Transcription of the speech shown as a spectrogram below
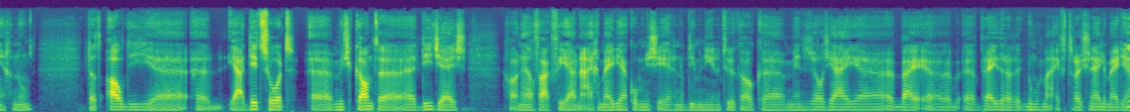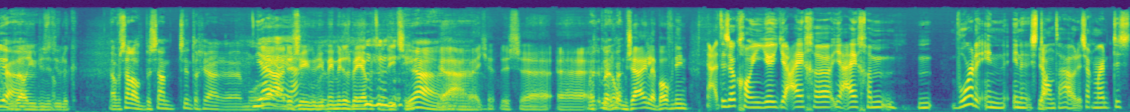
in genoemd, dat al die, eh, eh, ja, dit soort eh, muzikanten, DJ's, gewoon heel vaak via hun eigen media communiceren. En op die manier natuurlijk ook eh, mensen zoals jij eh, bij eh bredere, ik noem het maar even traditionele media. Ja, hoewel jullie natuurlijk nou, we staan al we staan 20 jaar eh morgen. Ja, ja, ja, dus ja. je- inmiddels ben je ook een traditie. Ja, weet je. Dus eh eh, maar- kunnen maar- omzeilen. Bovendien, Ja, het is ook gewoon je, je eigen, je eigen woorden in, in stand te houden. Zeg maar, het is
